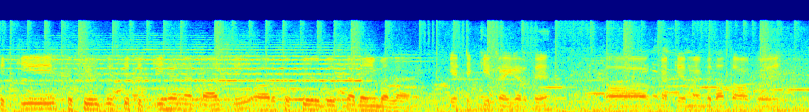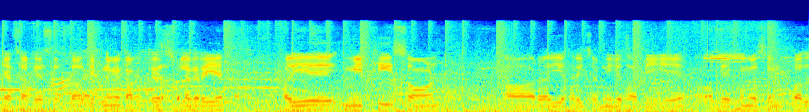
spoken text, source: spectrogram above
टिक्की, फिफ्टी रुपीज़ की टिक्की है नटराज की और फिफ्टी रुपीज़ का दही भल्ला है। ये टिक्की ट्राई करते हैं और करके मैं बताता हूँ आपको कैसा टेस्ट इसका। दिखने में काफ़ी टेस्ट लग रही है और ये मीठी सौंठ और ये हरी चटनी के साथ दी है और देखने में सिंपल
